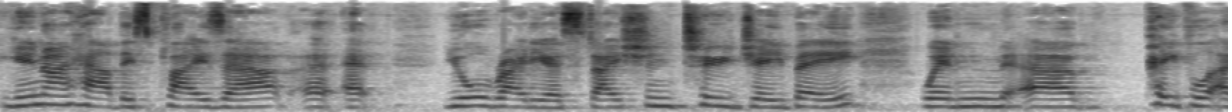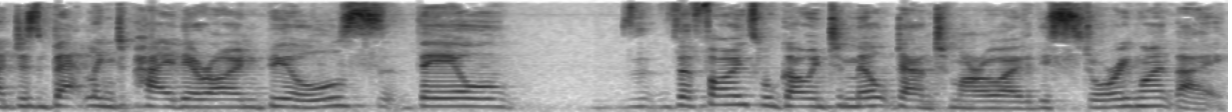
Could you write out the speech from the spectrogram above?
you know how this plays out at your radio station, 2GB, when uh, people are just battling to pay their own bills. They'll, the phones will go into meltdown tomorrow over this story, won't they?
